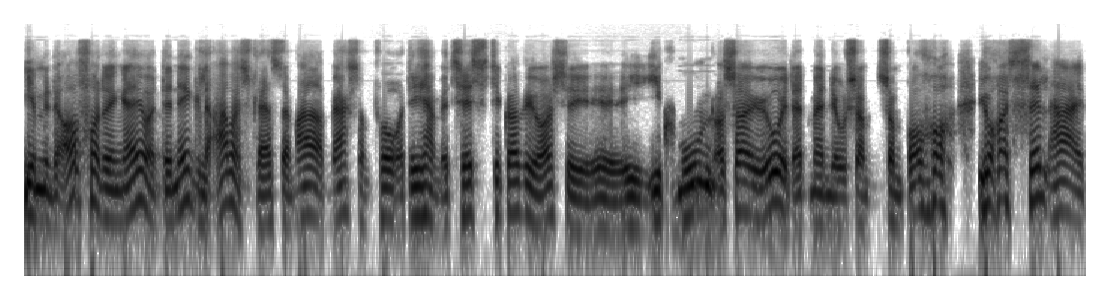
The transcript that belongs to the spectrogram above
Jamen, opfordringen er jo, at den enkelte arbejdsplads er meget opmærksom på, og det her med test, det gør vi jo også i, i, i kommunen. Og så i øvrigt, at man jo som, som borger jo også selv har et,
